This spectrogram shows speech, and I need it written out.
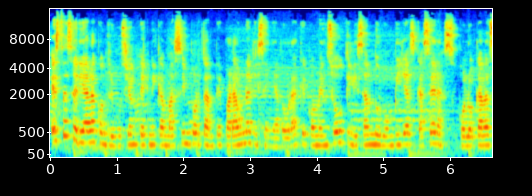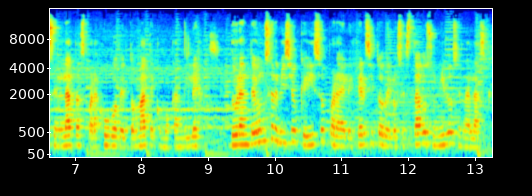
Esta sería la contribución técnica más importante para una diseñadora que comenzó utilizando bombillas caseras colocadas en latas para jugo de tomate como candilejas, durante un servicio que hizo para el ejército de los Estados Unidos en Alaska.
